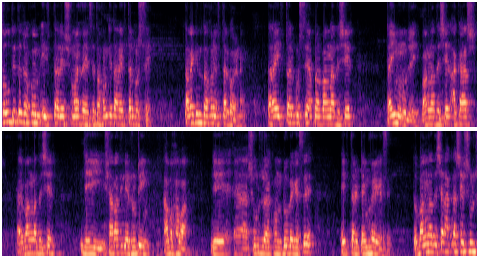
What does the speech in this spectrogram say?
সৌদিতে যখন ইফতারের সময় হয়েছে তখন কি তারা ইফতার করছে? তারা কিন্তু তখন ইফতার করে নাই। তারা ইফতার করছে আপনার বাংলাদেশের টাইম অনুযায়ী। বাংলাদেশের আকাশ বাংলাদেশের যেই সারাদিনের রুটিন আবহাওয়া, যে সূর্য এখন ডুবে গেছে, ইফতারের টাইম হয়ে গেছে। তো বাংলাদেশের আকাশের সূর্য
